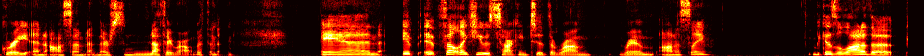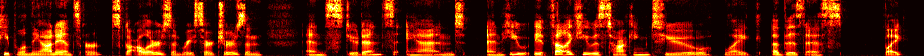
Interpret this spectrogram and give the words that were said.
great and awesome, and there's nothing wrong with it. And it, it felt like he was talking to the wrong room, honestly, because a lot of the people in the audience are scholars and researchers and and students, and and he it felt like he was talking to like a business, like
